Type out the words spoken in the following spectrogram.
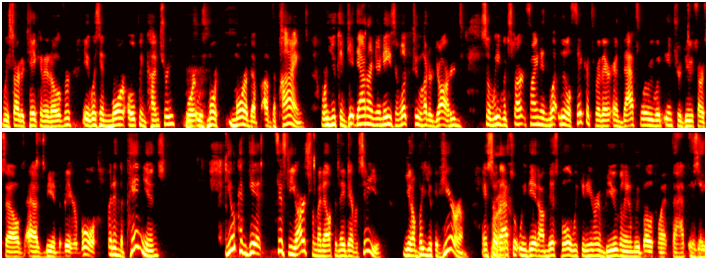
we started taking it over. It was in more open country where it was more more of the of the pines where you could get down on your knees and look 200 yards. So we would start finding what little thickets were there, and that's where we would introduce ourselves as being the bigger bull. But in the pinions, you could get 50 yards from an elk and they'd never see you, you know, but you could hear them. And so Right. that's what we did on this bull. We could hear him bugling, and we both went, "That is a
